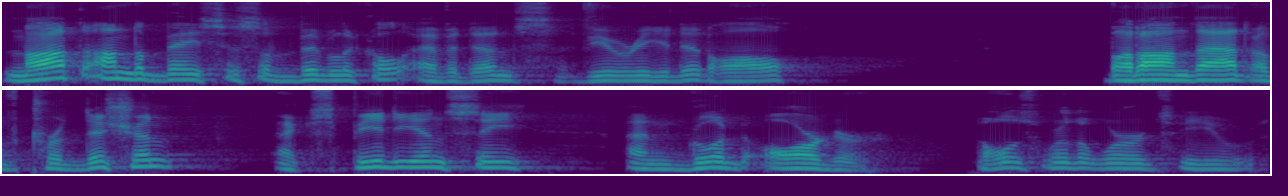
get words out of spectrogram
not on the basis of biblical evidence, if you read it all, but on that of tradition, expediency, and good order. Those were the words he used.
